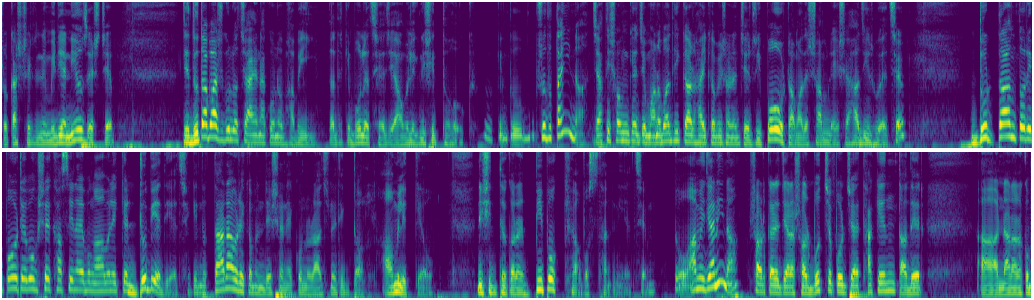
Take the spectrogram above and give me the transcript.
প্রকাশ প্রকাশ্যে মিডিয়া নিউজ এসছে, যে দূতাবাসগুলো চায় না কোনোভাবেই, তাদেরকে বলেছে যে আওয়ামী লীগ নিষিদ্ধ হোক। কিন্তু শুধু তাই না, জাতিসংঘের যে মানবাধিকার হাইকমিশনের যে রিপোর্ট আমাদের সামনে এসে হাজির হয়েছে, দুর্দান্ত রিপোর্ট এবং শেখ হাসিনা এবং আওয়ামী লীগকে ডুবিয়ে দিয়েছে, কিন্তু তারাও রেকমেন্ডেশনে কোনো রাজনৈতিক দল, আওয়ামী লীগকেও নিষিদ্ধ করার বিপক্ষে অবস্থান নিয়েছে। তো আমি জানি না, সরকারের যারা সর্বোচ্চ পর্যায়ে থাকেন, তাদের নানা রকম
